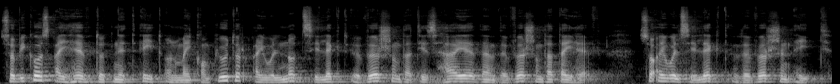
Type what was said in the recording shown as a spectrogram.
So because I have .NET 8 on my computer, I will not select a version that is higher than the version that I have. So I will select the version 8.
